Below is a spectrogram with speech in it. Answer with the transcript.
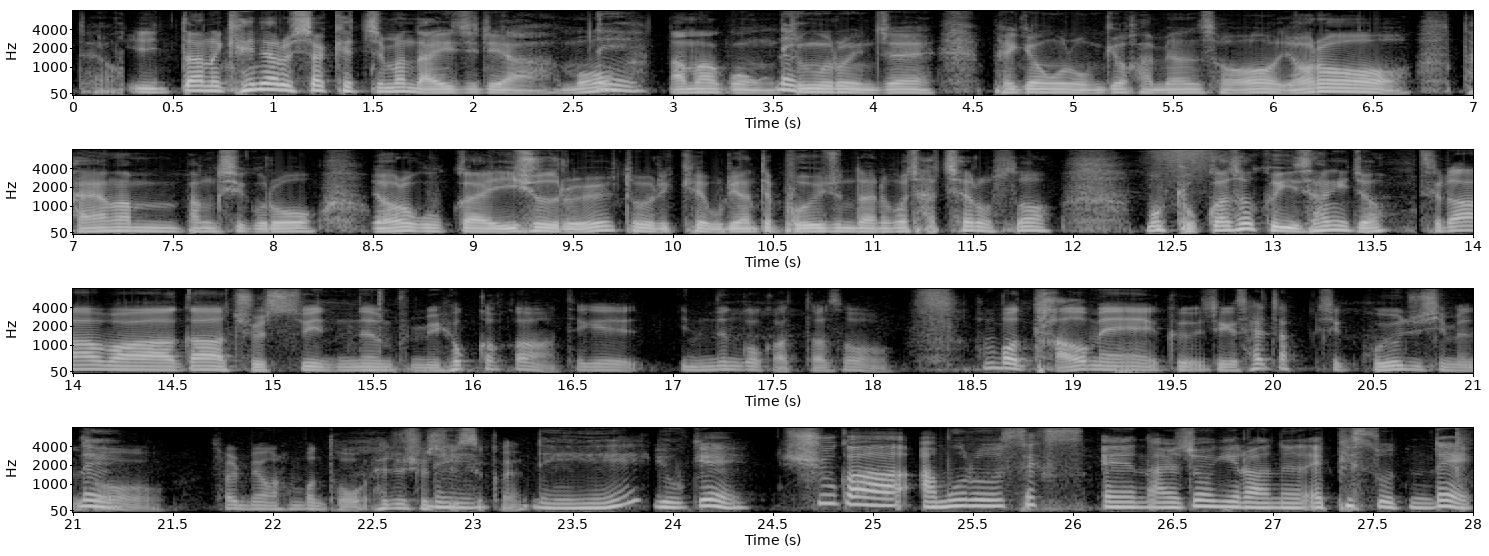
같아요. 일단은 케냐로 시작했지만 나이지리아, 뭐 네. 남아공 네. 등으로 이제 배경을 옮겨가면서 여러 다양한 방식으로 여러 국가의 이슈를 또 이렇게 우리한테 보여준다는 것 자체로서 뭐 교과서 그 이상이죠. 드라마가 줄 수 있는 분명 효과가 되게 있는 것 같아서 한번 다음에 그 되게 살짝씩 보여 주시면서 네. 설명을 한번 더 해주실 수 네, 있을까요? 네. 요게 슈가 아무르 섹스 앤 알정이라는 에피소드인데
